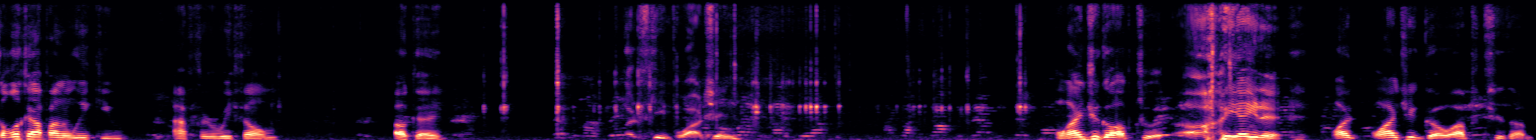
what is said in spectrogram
Go look it up on the wiki after we film. Okay. Let's keep watching. Why'd you go up to it? Oh, he ate it. Why, why'd you go up to the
